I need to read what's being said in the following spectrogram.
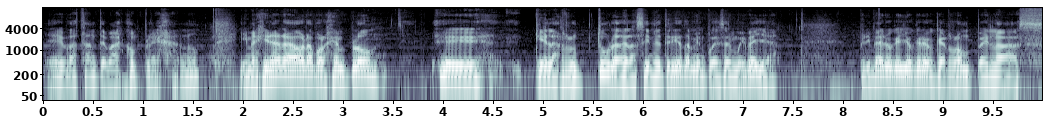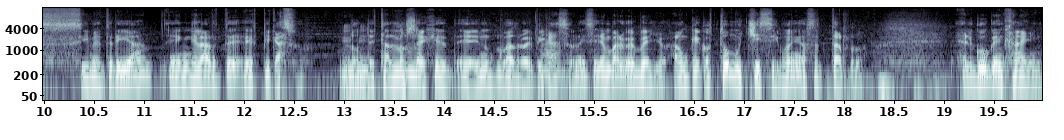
es bastante más compleja. Imaginar ahora, por ejemplo, eh, que la ruptura de la simetría también puede ser muy bella. Primero que yo creo que rompe la simetría en el arte es Picasso, donde están los ejes de- en un cuadro de Picasso, ¿no? y sin embargo es bello, aunque costó muchísimo ¿eh? aceptarlo. El Guggenheim,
